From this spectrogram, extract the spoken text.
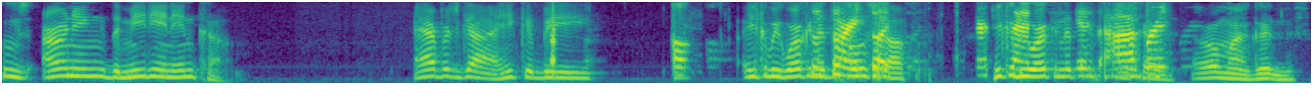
who's earning the median income. Average guy, he could be, Oh. he could be working So at the sorry, post so office. He could be working at is okay. average- Oh my goodness,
